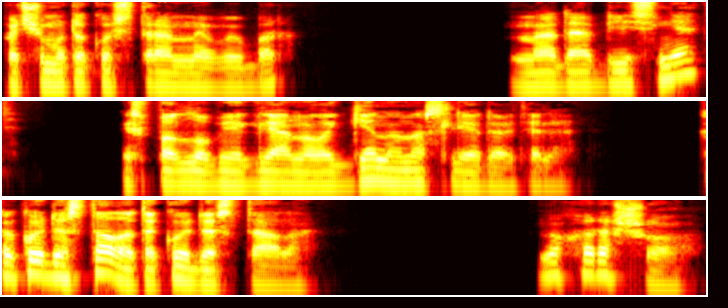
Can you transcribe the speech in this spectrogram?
Почему такой странный выбор? Надо объяснять? Из-под лобья глянула Гена на следователя. Какой достала, такой достала. Ну хорошо.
